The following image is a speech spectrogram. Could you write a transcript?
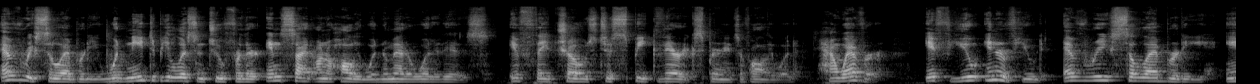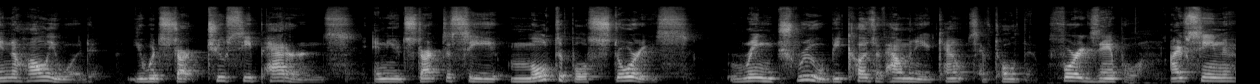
every celebrity would need to be listened to for their insight on Hollywood, no matter what it is, if they chose to speak their experience of Hollywood. However, if you interviewed every celebrity in Hollywood, you would start to see patterns and you'd start to see multiple stories ring true because of how many accounts have told them. For example, I've seen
